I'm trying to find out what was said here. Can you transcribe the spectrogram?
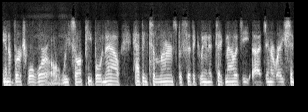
in a virtual world. We saw people now having to learn specifically in the technology uh, generation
